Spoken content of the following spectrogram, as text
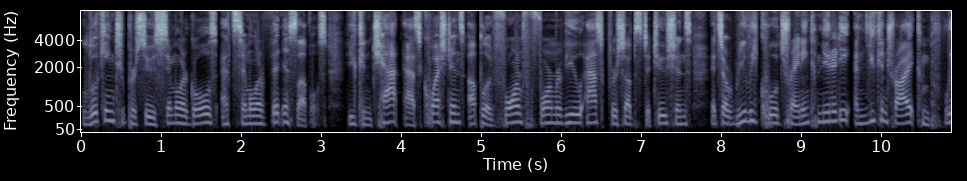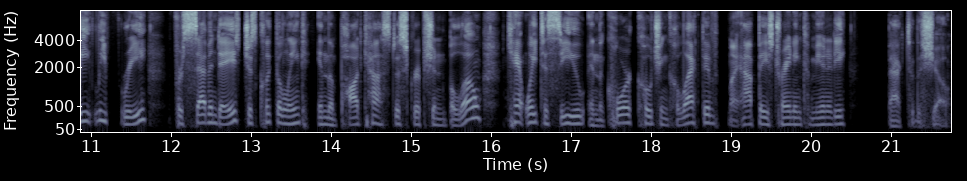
looking to pursue similar goals at similar fitness levels. You can chat, ask questions, upload form for form review, ask for substitutions. It's a really cool training community and you can try it completely free for seven days. Just click the link in the podcast description below. Can't wait to see you in the Core Coaching Collective, my app based training community. Back to the show.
